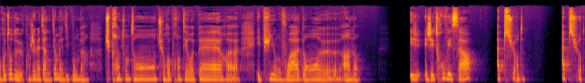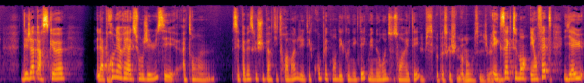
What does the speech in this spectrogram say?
Au retour de congé maternité, on m'a dit bon ben tu prends ton temps, tu reprends tes repères, euh, et puis on voit dans euh, un an. Et j'ai trouvé ça absurde, absurde. Déjà parce que la première réaction que j'ai eue, c'est attends, euh, c'est pas parce que je suis partie trois mois que j'ai été complètement déconnectée, que mes neurones se sont arrêtés. Et puis c'est pas parce que je suis maman aussi, j'imagine. Exactement. Et en fait, il y a eu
